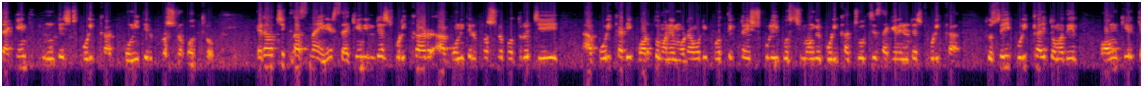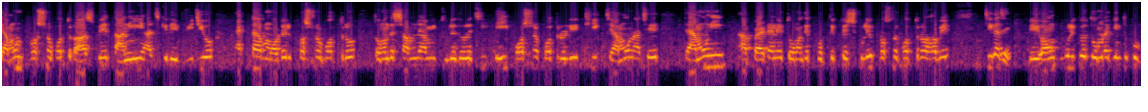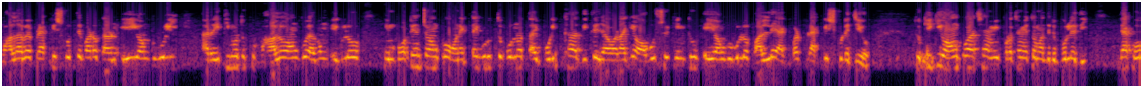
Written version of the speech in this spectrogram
Second unit test পরীক্ষার গণিতের প্রশ্নপত্র। এটা হচ্ছে ক্লাস নাইনের সেকেন্ড ইউনিট টেস্ট পরীক্ষার গণিতের প্রশ্নপত্র যে পরীক্ষাটি বর্তমানে মোটামুটি প্রত্যেকটা স্কুলেই পশ্চিমবঙ্গের পরীক্ষা চলছে সেকেন্ড ইউনিট টেস্ট পরীক্ষা। তো সেই পরীক্ষায় তোমাদের অঙ্কের কেমন প্রশ্নপত্র আসবে তা নিয়ে আজকের এই ভিডিও একটা মডেল প্রশ্নপত্র তোমাদের সামনে আমি তুলে ধরেছি। এই প্রশ্নপত্রটি ঠিক যেমন আছে, তেমনই প্যাটার্নে তোমাদের প্রত্যেকটা স্কুলে প্রশ্নপত্র হবে। ঠিক আছে? এই অঙ্কগুলিকেও তোমরা কিন্তু খুব ভালোভাবে প্র্যাকটিস করতে পারো, কারণ এই অঙ্কগুলি, আর রীতিমতো খুব ভালো অঙ্ক এবং এগুলো ইম্পর্টেন্ট অঙ্ক, অনেকটাই গুরুত্বপূর্ণ। তাই পরীক্ষা দিতে যাওয়ার আগে অবশ্যই কিন্তু এই অঙ্কগুলো পারলে একবার প্র্যাকটিস করে যেও। তো কি কি অঙ্ক আছে আমি প্রথমে তোমাদের বলে দিই। দেখো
